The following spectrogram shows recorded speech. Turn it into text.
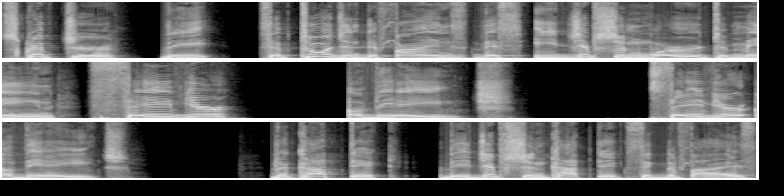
scripture, the Septuagint defines this Egyptian word to mean savior of the age. Savior of the age. The Coptic, the Egyptian Coptic signifies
